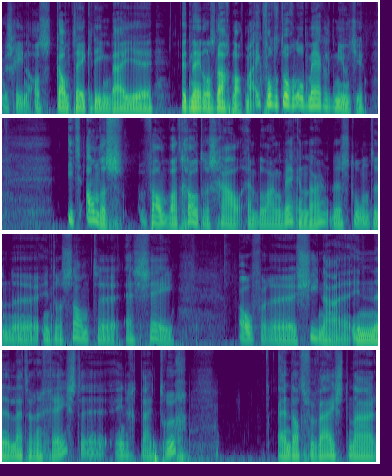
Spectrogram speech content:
misschien als kanttekening bij uh, het Nederlands Dagblad. Maar ik vond het toch een opmerkelijk nieuwtje. Iets anders van wat grotere schaal en belangwekkender. Er stond een uh, interessant essay over China in Letter en Geest, enige tijd terug. En dat verwijst naar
